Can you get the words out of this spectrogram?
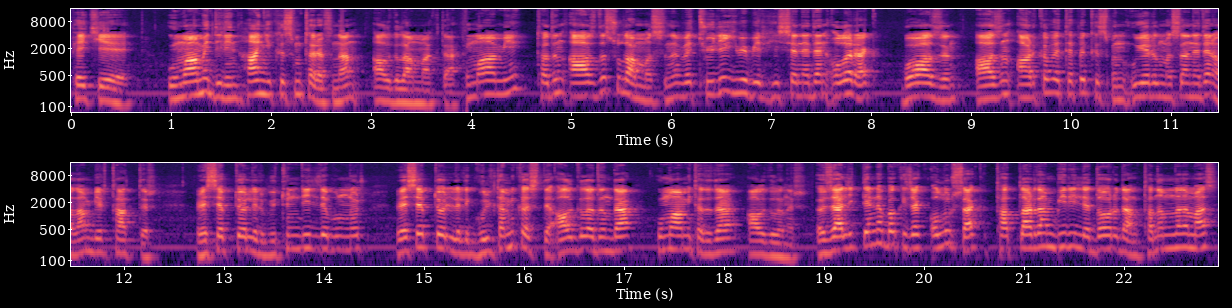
Peki umami dilin hangi kısmı tarafından algılanmakta? Umami tadın ağızda sulanmasını ve tüyle gibi bir hisse neden olarak boğazın, ağzın arka ve tepe kısmının uyarılmasına neden olan bir tattır. Reseptörleri bütün dilde bulunur. Reseptörleri glutamik asidi algıladığında umami tadı da algılanır. Özelliklerine bakacak olursak tatlardan biriyle doğrudan tanımlanamaz,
